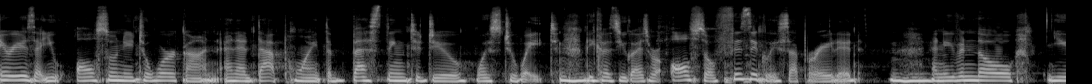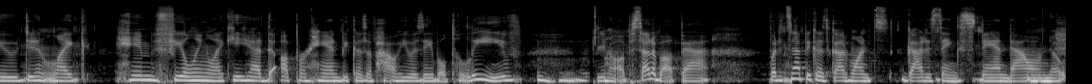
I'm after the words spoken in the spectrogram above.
areas that you also need to work on. And at that point, the best thing to do was to wait mm-hmm. because you guys were also physically separated. Mm-hmm. And even though you didn't like him feeling like he had the upper hand because of how he was able to leave, you know, upset about that. But it's not because God wants God is saying stand down Nope.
